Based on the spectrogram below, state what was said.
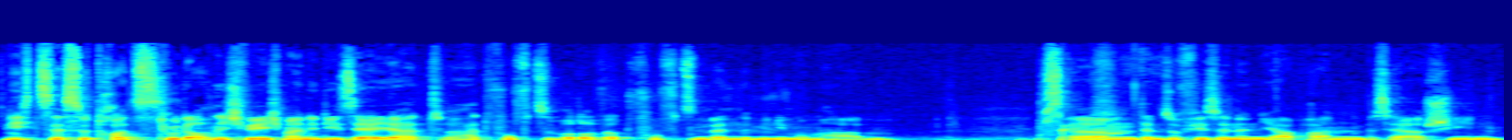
Nichtsdestotrotz. Tut auch nicht weh. Ich meine, die Serie hat, hat 15 oder wird 15 Wände Minimum haben. Ähm, denn so viel sind in Japan bisher erschienen.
